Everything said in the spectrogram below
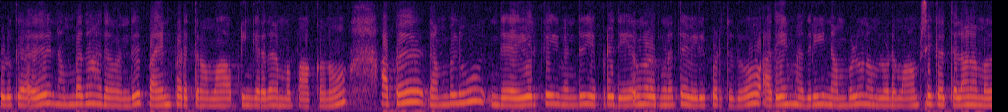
கொடுக்குறாரு. நம்ம தான் அதை வந்து பயன்படுத்துகிறோமா அப்படிங்கிறத நம்ம பார்க்கணும். அப்போ நம்மளும் இந்த இயற்கை வந்து எப்படி தேவனோட குணத்தை வெளிப்படுத்துதோ அதே மாதிரி நம்மளும் நம்மளோட மாம்சிகத்தெல்லாம் நம்ம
